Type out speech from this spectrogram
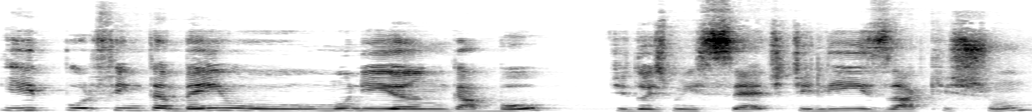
E por fim também o Munian Gabo, de 2007, de Lee Isaac Chung,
